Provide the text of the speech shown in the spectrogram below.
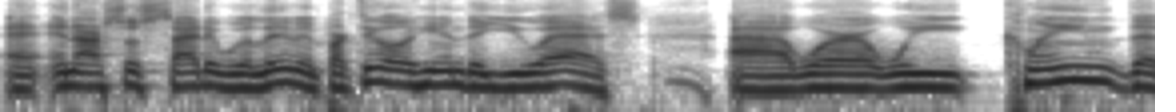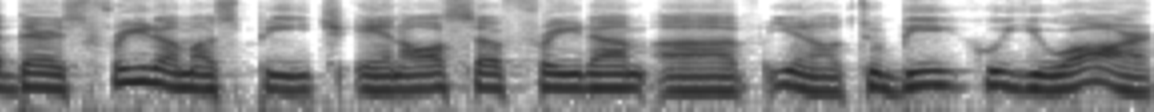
in our society we live in, particularly here in the U.S., uh, where we claim that there is freedom of speech and also freedom of, you know, to be who you are.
